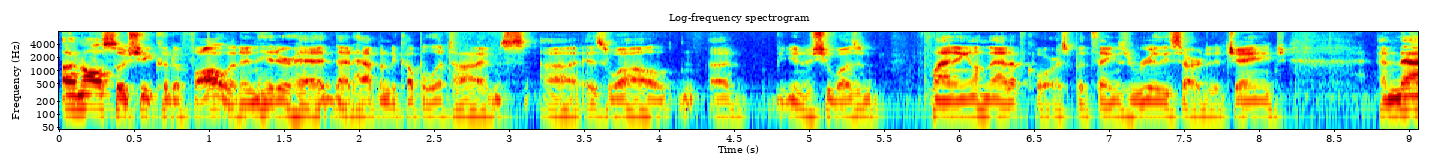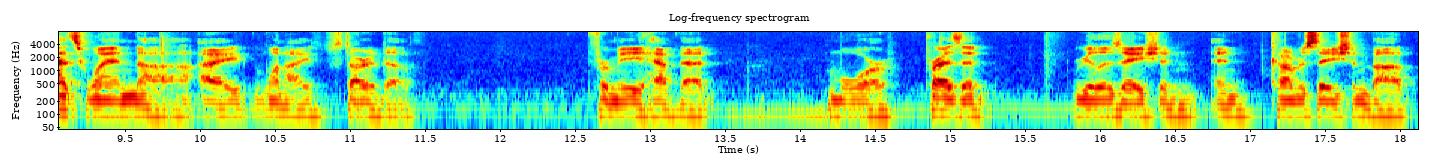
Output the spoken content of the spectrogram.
And also, she could have fallen and hit her head. That happened a couple of times uh, as well. Uh, you know, she wasn't planning on that, of course, but things really started to change. And that's when uh, I when I started to, for me, have that more present realization and conversation about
